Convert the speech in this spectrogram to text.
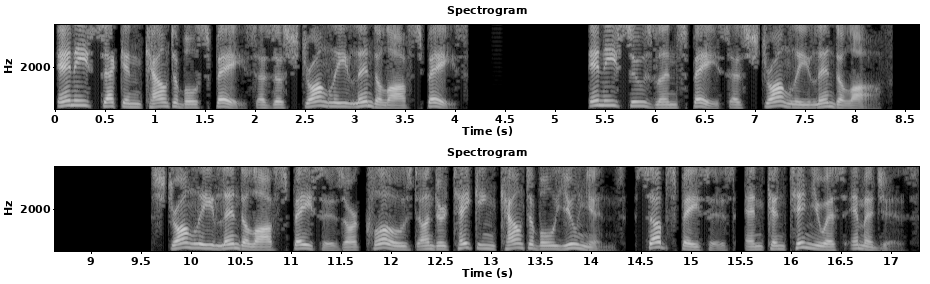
Any second countable space is a strongly Lindelof space. Any Suslin space is strongly Lindelof. Strongly Lindelof spaces are closed undertaking countable unions, subspaces, and continuous images.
